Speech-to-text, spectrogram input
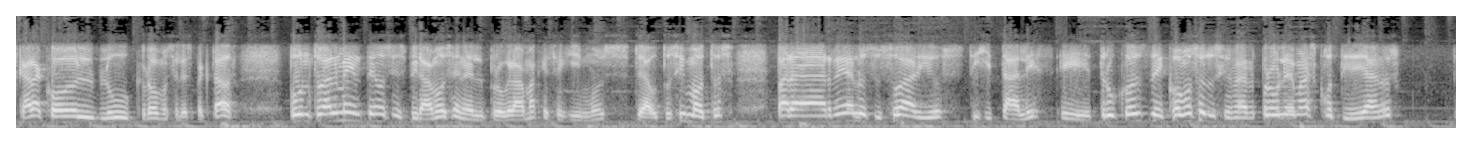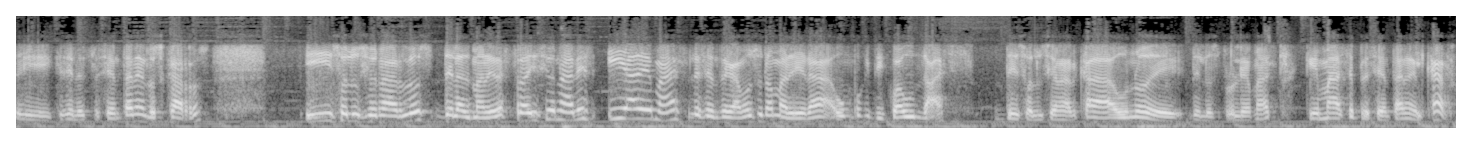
Caracol, Blue, Cromos, El Espectador. Puntualmente nos inspiramos en el programa que seguimos de Autos y Motos para darle a los usuarios digitales eh, trucos de cómo solucionar problemas cotidianos eh, que se les presentan en los carros y solucionarlos de las maneras tradicionales y además les entregamos una manera un poquitico audaz de solucionar cada uno de, de los problemas que más se presentan en el carro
